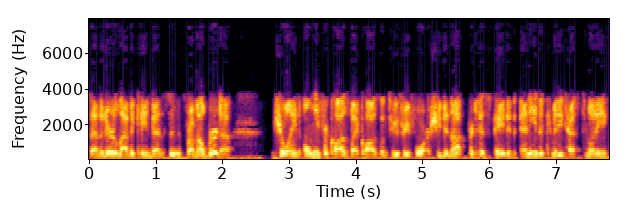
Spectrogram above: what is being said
Senator LaBoucane-Benson from Alberta, join only for cause by clause on 234. She did not participate in any of the committee testimony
